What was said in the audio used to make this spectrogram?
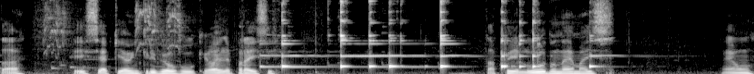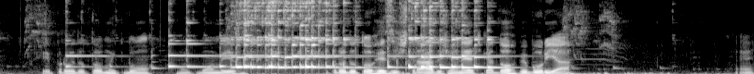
tá? Esse aqui é o incrível Hulk. Olha para esse. Tá peludo, né? Mas é um reprodutor muito bom, muito bom mesmo. Produtor registrado, genética Dorpe Buriá. É.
